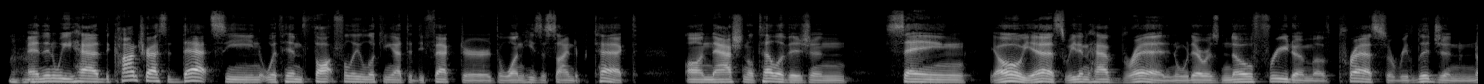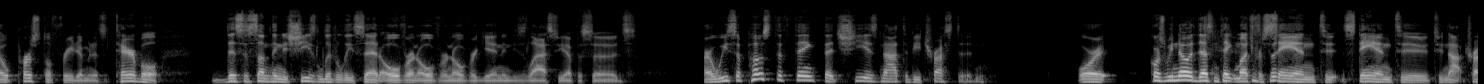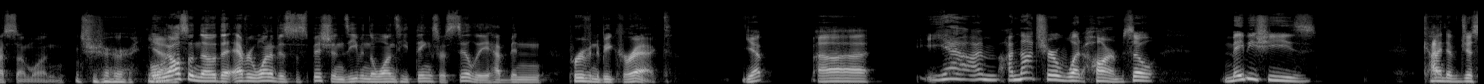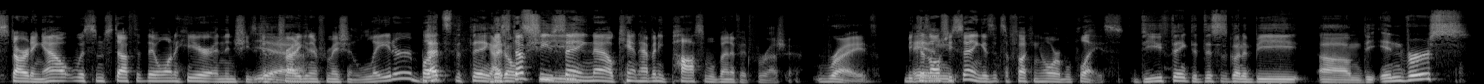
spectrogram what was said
Hmm and then we had the contrasted that scene with him thoughtfully looking at the defector the one he's assigned to protect on national television saying oh yes we didn't have bread and there was no freedom of press or religion no personal freedom and it's terrible. This is something that she's literally said over and over and over again in these last few episodes. Are we supposed to think that she is not to be trusted or of course we know it doesn't take much for Stan to stand to to not trust someone. Sure. Well, yeah. we also know that every one of his suspicions, even the ones he thinks are silly, have been proven to be correct. Yep. Uh yeah, I'm I'm not sure what harm. So maybe she's kind of just starting out with some stuff that they want to hear and then she's going to try to get information later, but That's the thing. the I don't stuff see... she's saying now can't have any possible benefit for Russia right. Because all she's saying is it's a fucking horrible place. Do you think that this is going to be um, the inverse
